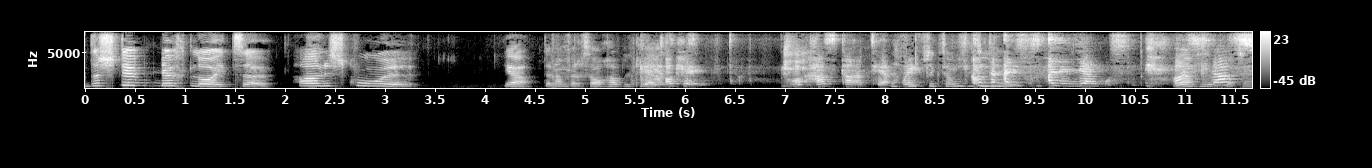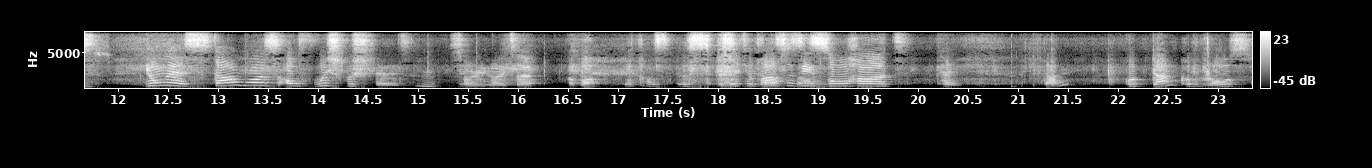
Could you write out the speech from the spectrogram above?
Das stimmt nicht, Leute. Han ist cool. Ja. Dann haben wir das auch abgeklärt. Okay. Du hast Charakter. Nach Wait. 50.000 Kommt da Videos. alles, was alle lernen mussten. Was ist das? Junge, Star Wars auf Wish bestellt. Sorry, Leute. Aber ich hasse es. Ich hasse sie so hart. Okay. Dann? Gut, dann kommt Rose.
